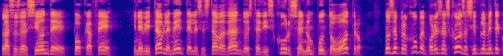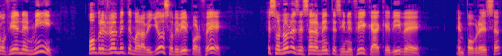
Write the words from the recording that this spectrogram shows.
La asociación de poca fe. Inevitablemente les estaba dando este discurso en un punto u otro. No se preocupen por esas cosas, simplemente confíen en mí. Hombre, es realmente maravilloso vivir por fe. Eso no necesariamente significa que vive en pobreza.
